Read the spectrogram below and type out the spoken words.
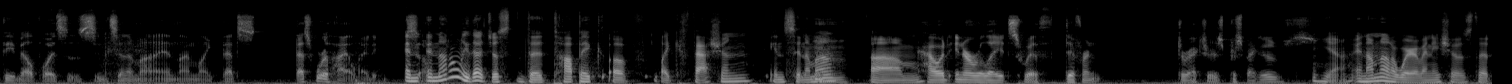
female voices in cinema, and I'm like that's that's worth highlighting. and So, and not only that, just the topic of like fashion in cinema. Mm-hmm. Um, how it interrelates with different directors' perspectives. yeah, and I'm not aware of any shows that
